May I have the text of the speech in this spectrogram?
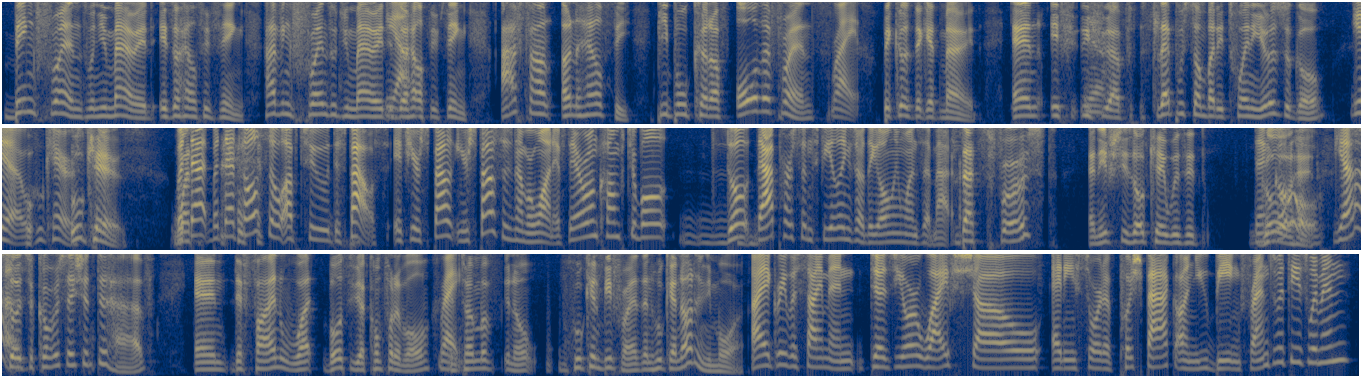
being friends when you're married is a healthy thing. Having friends when you're married is a healthy thing. I found unhealthy people cut off all their friends Right. because they get married. And if if Yeah. you have slept with somebody 20 years ago, Yeah, who cares? who cares? But What- that but that's also up to the spouse. If your spouse your spouse is number one. If they're uncomfortable, though that person's feelings are the only ones that matter. that's first, and if she's okay with it, Then go, go. ahead. Yeah. So it's a conversation to have and define what both of you are comfortable in terms of you know who can be friends and who cannot anymore. I agree with Simon. Does your wife show any sort of pushback on you being friends with these women?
